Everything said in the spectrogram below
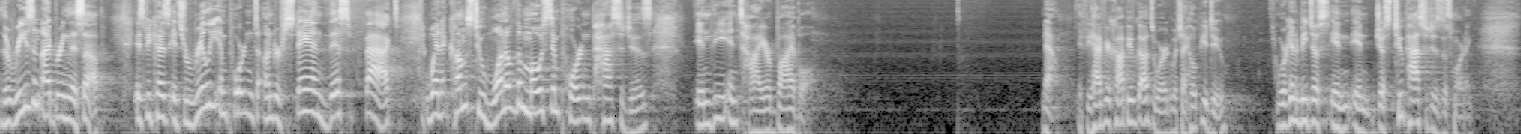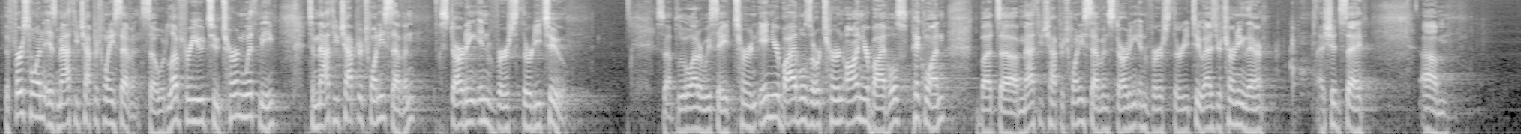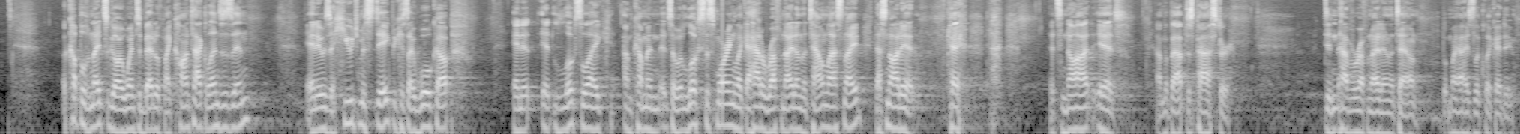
The reason I bring this up is because it's really important to understand this fact when it comes to one of the most important passages in the entire Bible. Now, if you have your copy of God's Word, which I hope you do, we're going to be just in, in just two passages this morning. The first one is Matthew chapter 27. So I would love for you to turn with me to Matthew chapter 27, starting in verse 32. So at Blue Water, we say turn in your Bibles or turn on your Bibles. Pick one. But uh, Matthew chapter 27, starting in verse 32. As you're turning there, I should say, um, a couple of nights ago, I went to bed with my contact lenses in, and it was a huge mistake because I woke up and it, it looks like I'm coming. So it looks this morning like I had a rough night on the town last night. That's not it, okay? It's not it. I'm a Baptist pastor. Didn't have a rough night in the town, but my eyes look like I do.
